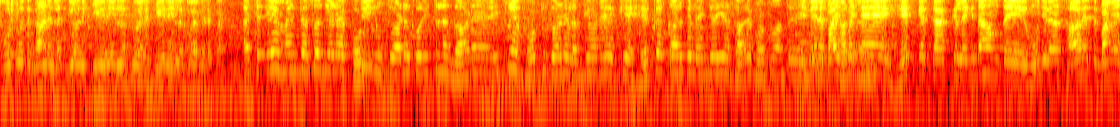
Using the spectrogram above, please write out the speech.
ਫੋਟੋ ਤੇ ਗਾਣੇ ਲੱਗੇ ਹੋਣੇ ਕਿਵੇਂ ਨਹੀਂ ਲੱਗੇ ਤੇ ਕਿਵੇਂ ਨਹੀਂ ਲੱਗੇ ਮੇਰੇ ਪਾਸ ਅੱਛਾ ਇਹ ਮੈਨੂੰ ਦੱਸੋ ਜਿਹੜੇ ਫੋਟੋ। ਤੁਹਾਡੇ ਕੋਲ ਇਤਨੇ ਗਾਣੇ ਇਤਨੇ ਫੋਟੋ ਤੁਹਾਡੇ ਲੱਗੇ ਨੇ ਕਿ ਇੱਕ ਇੱਕ ਕਰਕੇ ਲੈਂਗੇ ਜਾਂ ਸਾਰੇ ਫੋਟੋਆਂ ਤੇ ਇਹ ਮੇਰੇ ਭਾਈ ਪਹਿਲੇ ਇੱਕ ਇੱਕ ਕਰਕੇ ਲਿਖਦਾ ਹਾਂ ਤੇ ਹੁਣ ਜਿਹੜਾ ਸਾਰੇ ਤੇ ਭਾਵੇਂ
